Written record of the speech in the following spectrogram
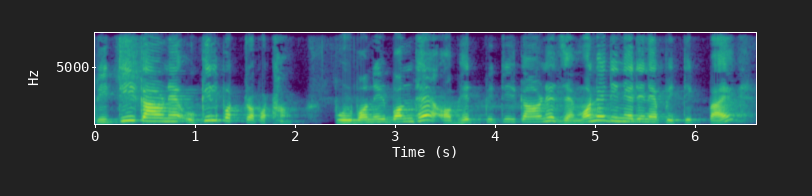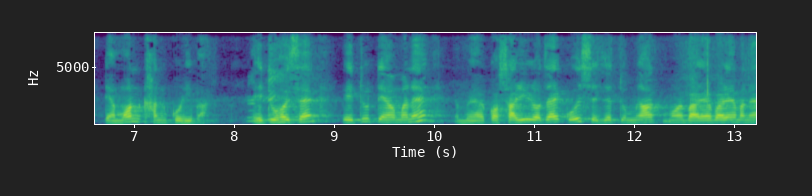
প্ৰীতিৰ কাৰণে উকিল পত্ৰ পঠাওঁ। পূৰ্ব নিৰ্বন্ধে অভেদ প্ৰীতিৰ কাৰণে যেমনে দিনে দিনে প্ৰীতিক পায় তেমন খান কৰিবা। এইটো হৈছে এইটো তেওঁ মানে কছাৰী ৰজাই কৈছে যে তোমাক মই বাৰে বাৰে মানে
